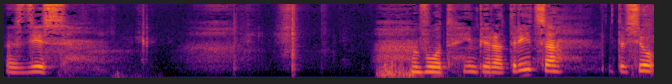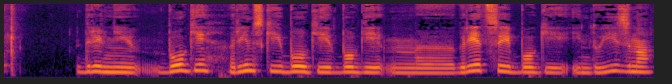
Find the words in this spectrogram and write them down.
Здесь Вот, императрица. Это все древние боги, римские боги, боги э, Греции, боги индуизма.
